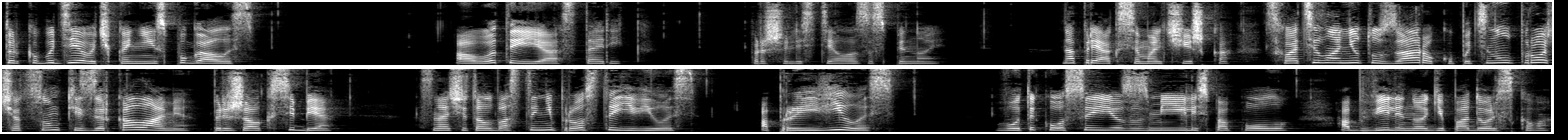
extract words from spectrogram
Только бы девочка не испугалась. А вот и я, старик, прошелестело за спиной. Напрягся мальчишка, схватил Анюту за руку, потянул прочь от сумки с зеркалами, прижал к себе. Значит, Албасты не просто явилась, а проявилась. Вот и косы ее зазмеились по полу, обвили ноги Подольского.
